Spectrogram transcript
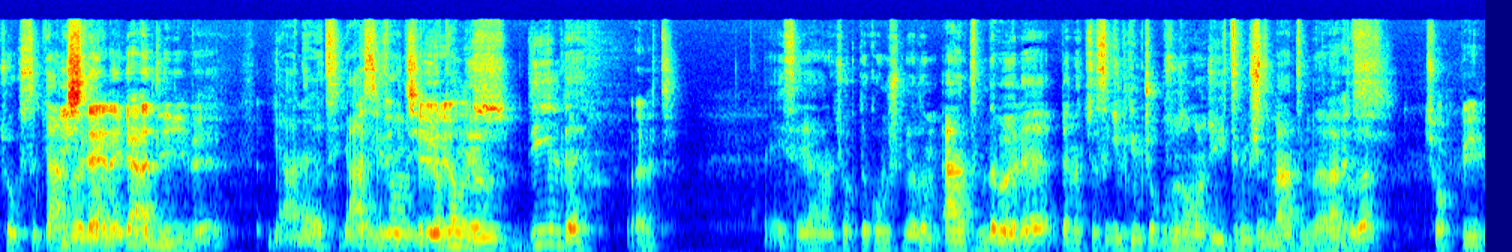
Çok sık yani böyle. İşlerine geldiği gibi. Yani evet. Yani biz onu yapamıyoruz değil de. Evet. Neyse yani çok da konuşmayalım. Anthem'da böyle ben açıkçası ilgimi çok uzun zaman önce yitirmiştim Anthem'la alakalı. Evet. Çok bir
